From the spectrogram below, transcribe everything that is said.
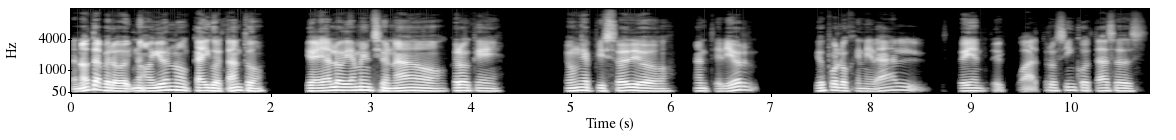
la nota, pero no, yo no caigo tanto. Yo ya lo había mencionado, creo que en un episodio anterior, yo por lo general estoy entre 4 o 5 tazas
